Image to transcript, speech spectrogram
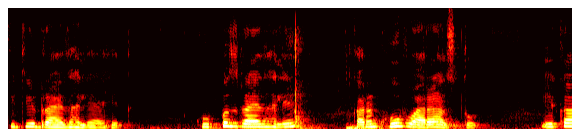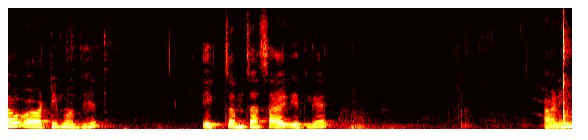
किती ड्राय झाले आहेत. खूपच ड्राय झाले कारण खूप वारा असतो. एका वाटीमध्ये एक चमचा साय घेतली आहे. आणि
